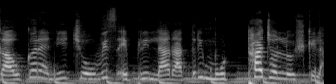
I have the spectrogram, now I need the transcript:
गावकऱ्यांनी चोवीस एप्रिलला रात्री मोठा जल्लोष केला.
